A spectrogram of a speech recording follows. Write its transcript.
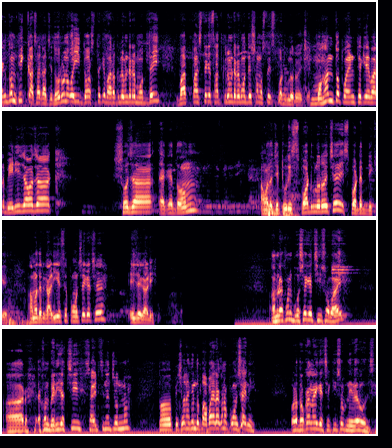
একদম ঠিক কাছাকাছি। ধরুন ওই দশ থেকে বারো কিলোমিটারের মধ্যেই বা পাঁচ থেকে সাত কিলোমিটারের মধ্যে সমস্ত স্পটগুলো রয়েছে। মহান্ত পয়েন্ট থেকে এবার বেরিয়ে যাওয়া যাক। সোজা একদম আমাদের যে ট্যুরিস্ট স্পটগুলো রয়েছে স্পটের দিকে। আমাদের গাড়ি এসে পৌঁছে গেছে। এই যে গাড়ি। আমরা এখন বসে গেছি সবাই, আর এখন বেরিয়ে যাচ্ছি সাইড সিনের জন্য। তো পিছনে কিন্তু পাপায়ের এখনও পৌঁছায়নি। ওরা দোকানে গেছে, কি সব নেবে বলছে।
